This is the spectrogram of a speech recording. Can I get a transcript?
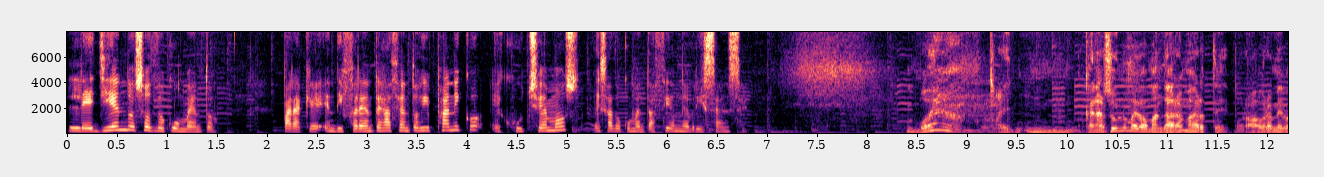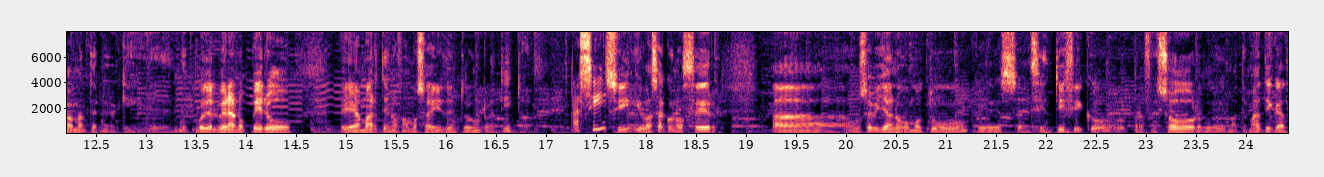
leyendo esos documentos para que en diferentes acentos hispánicos escuchemos esa documentación nebrisense. Bueno, eh, mm, Canal Sur no me va a mandar a Marte, por ahora me va a mantener aquí, eh, después del verano, pero eh, a Marte nos vamos a ir dentro de un ratito. ¿Ah, sí? Sí, y vas a conocer a un sevillano como tú, que es científico, profesor de matemáticas,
